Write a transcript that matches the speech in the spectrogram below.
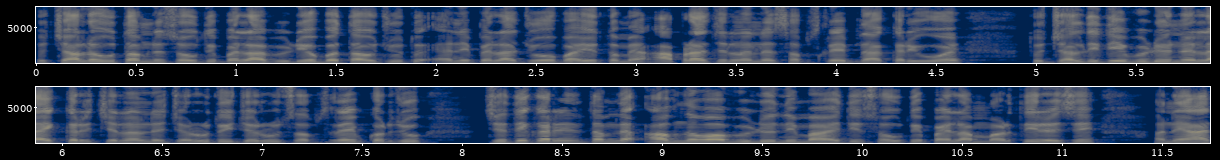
તો ચાલો હું તમને સૌથી પહેલાં વીડિયો બતાવું છું. તો એની પહેલાં જો ભાઈઓ તમે આપણા ચેનલને સબસ્ક્રાઈબ ના કર્યું હોય, તો જલ્દીથી વિડીયોને લાઇક કરી ચેનલને જરૂરથી જરૂર સબસ્ક્રાઇબ કરજો, જેથી કરીને તમને અવનવા વિડીયોની માહિતી સૌથી પહેલાં મળતી રહેશે. અને આ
